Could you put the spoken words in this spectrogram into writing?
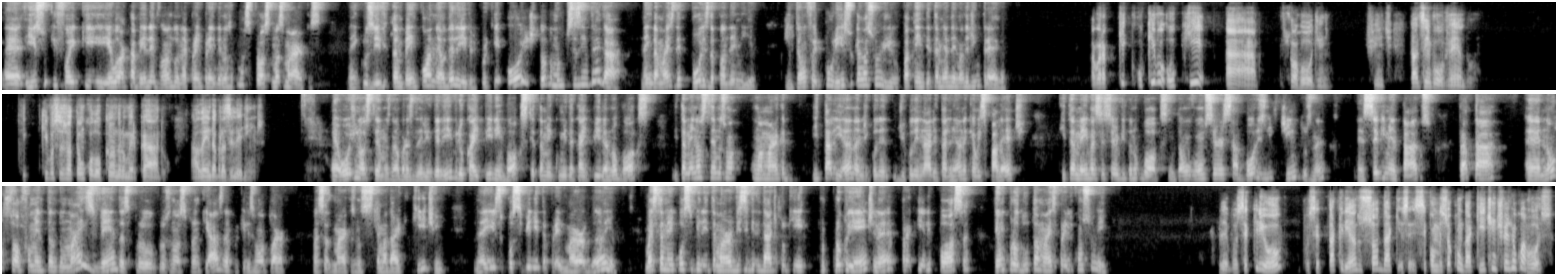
é isso que foi que eu acabei levando né, para empreender nas, nas, próximas marcas. Né? Inclusive também com a Neo Delivery, porque hoje todo mundo precisa entregar, né? ainda mais depois da pandemia. Então foi por isso que ela surgiu, para atender também a demanda de entrega. Agora, que, o que, o que a, a sua holding Infinity está desenvolvendo, que, que vocês já estão colocando no mercado, além da Brasileirinhos? É, hoje nós temos né, o Brasileirinho Delivery, o Caipira em Box, que é também comida caipira no box, e também nós temos uma, uma marca italiana, de, de culinária italiana, que é o Spalletti, que também vai ser servida no box. Então vão ser sabores distintos, né, é, segmentados, para estar tá é, não só fomentando mais vendas para os nossos franqueados, né, porque eles vão atuar com essas marcas no sistema Dark Kitchen, né, e isso possibilita para ele maior ganho, mas também possibilita maior visibilidade para o cliente, né, para que ele possa ter um produto a mais para ele consumir. Você criou, você está criando só da, você começou com da kitchen de feijão com arroz.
